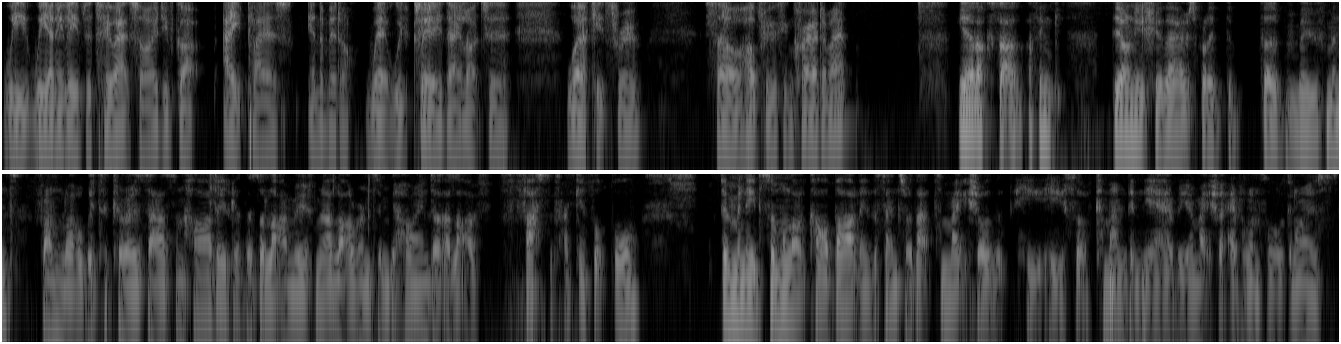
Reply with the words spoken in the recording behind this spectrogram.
we we only leave the two outside. You've got eight players in the middle where, where clearly they like to work it through. So hopefully we can crowd them out. Yeah, like I said, I think the only issue there is probably the, the movement from like Whittaker, Azaz, and Hardie. That there's a lot of movement, a lot of runs in behind, a lot of fast attacking football. And we need someone like Kyle Bartley in the centre of that to make sure that he, he's sort of commanding the area and make sure everyone's organised.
